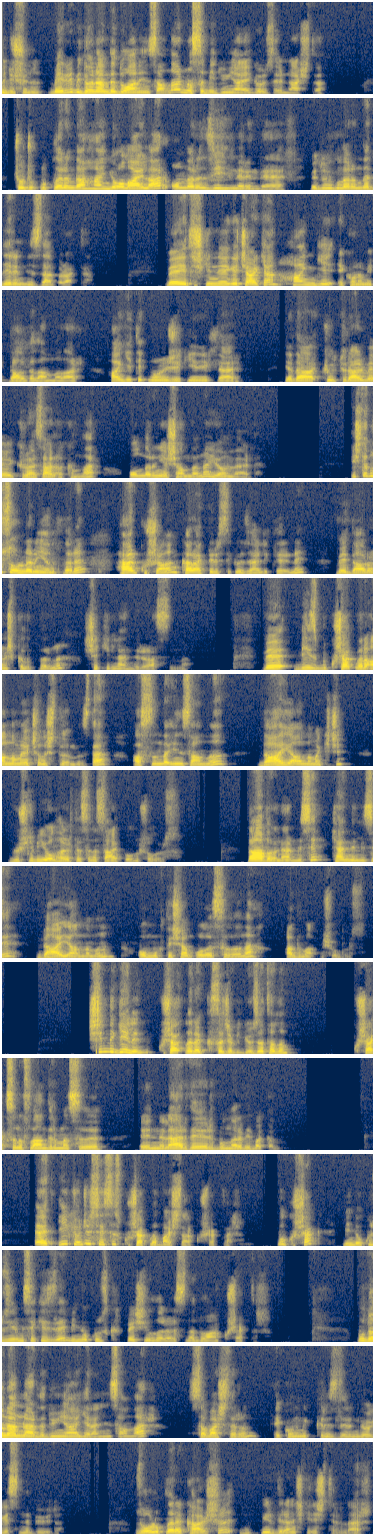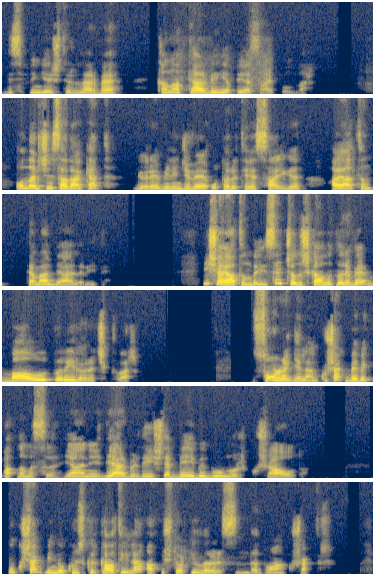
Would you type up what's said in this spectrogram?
Bir düşünün. Belirli bir dönemde doğan insanlar nasıl bir dünyaya gözlerini açtı? Çocukluklarında hangi olaylar onların zihinlerinde ve duygularında derin izler bıraktı? Ve yetişkinliğe geçerken hangi ekonomik dalgalanmalar, hangi teknolojik yenilikler ya da kültürel ve küresel akımlar onların yaşamlarına yön verdi? İşte bu soruların yanıtları her kuşağın karakteristik özelliklerini ve davranış kalıplarını şekillendirir aslında. Ve biz bu kuşakları anlamaya çalıştığımızda aslında insanlığı daha iyi anlamak için güçlü bir yol haritasına sahip olmuş oluruz. Daha da önemlisi kendimizi daha iyi anlamanın o muhteşem olasılığına adım atmış oluruz. Şimdi gelin kuşaklara kısaca bir göz atalım. Kuşak sınıflandırması e, nelerdir bunlara bir bakalım. Evet, ilk önce sessiz kuşakla başlar kuşaklar. Bu kuşak 1928 ile 1945 yılları arasında doğan kuşaktır. Bu dönemlerde dünyaya gelen insanlar savaşların, ekonomik krizlerin gölgesinde büyüdü. Zorluklara karşı bir direnç geliştirdiler, disiplin geliştirdiler ve kanatkar bir yapıya sahip oldular. Onlar için sadakat, görev bilinci ve otoriteye saygı hayatın temel değerleriydi. İş hayatında ise çalışkanlıkları ve bağlılıkları ile öne çıktılar. Sonra gelen kuşak bebek patlaması yani diğer bir deyişle baby boomer kuşağı oldu. Bu kuşak 1946 ile 64 yıllar arasında doğan kuşaktır.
